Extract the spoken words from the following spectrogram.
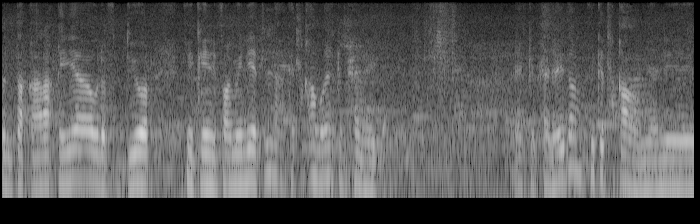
منطقة راقية ولا في الديور فين كاينين فاميليات لا كتلقاهم غير بحال هيدا غير بحال هيدا فين كتلقاهم؟ يعني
